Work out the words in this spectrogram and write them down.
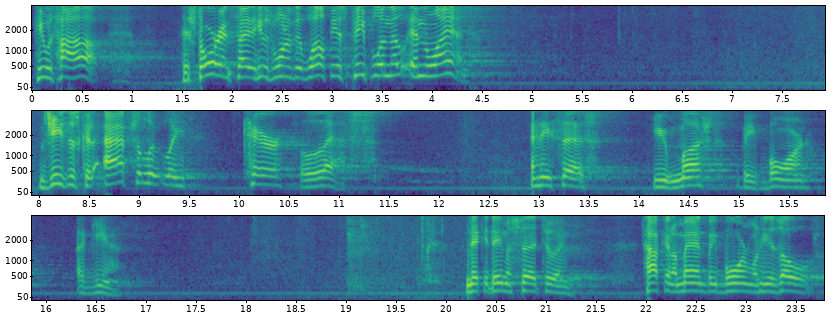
he was high up. Historians say that he was one of the wealthiest people in the, in the land. Jesus could absolutely care less. And he says, You must be born again. Nicodemus said to him, How can a man be born when he is old?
